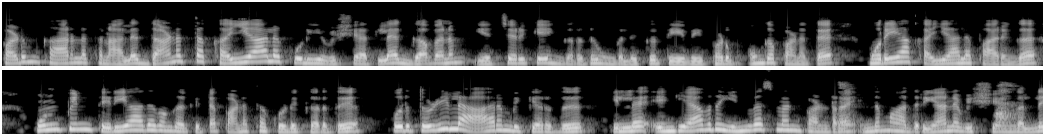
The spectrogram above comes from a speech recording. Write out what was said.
படும் காரணத்தினால தனத்தை கையாளக்கூடிய விஷயத்துல கவனம் எச்சரிக்கைங்கிறது உங்களுக்கு தேவைப்படும். உங்க பணத்தை முறையா கையாள பாருங்க. முன்பின் தெரியாதவங்க கிட்ட பணத்தை கொடுக்கறது ஒரு தொழிலை ஆரம்பிக்கிறது இல்ல எங்கேயாவது இன்வெஸ்ட்மெண்ட் பண்றேன் இந்த மாதிரியான விஷயங்கள்ல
